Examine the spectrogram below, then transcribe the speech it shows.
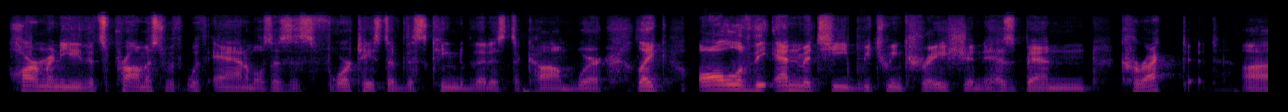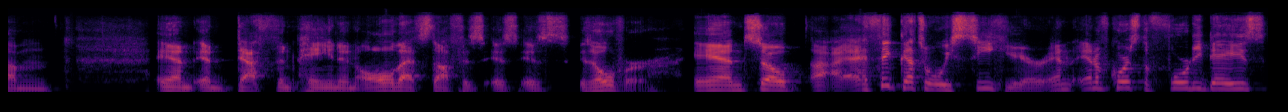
harmony that's promised with with animals as this foretaste of this kingdom that is to come where like all of the enmity between creation has been corrected um and and death and pain and all that stuff is is is is over. And so i, I think that's what we see here. And and of course the 40 days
